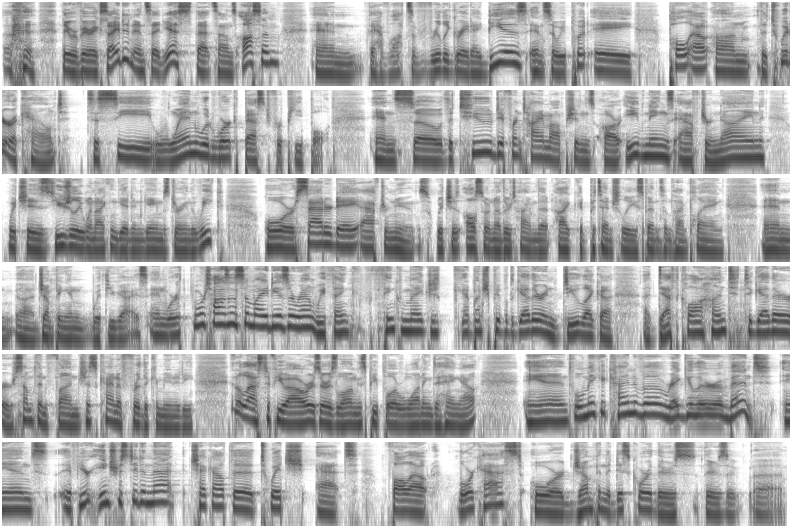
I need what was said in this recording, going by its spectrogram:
they were very excited and said, Yes, that sounds awesome. And they have lots of really great ideas. And so we put a poll out on the Twitter account to see when would work best for people. And so the two different time options are evenings after nine, which is usually when I can get in games during the week, or Saturday afternoons, which is also another time that I could potentially spend some time playing and uh, jumping in with you guys. And we're, we're tossing some ideas around. We think think we might just get a bunch of people together and do like a, a Deathclaw hunt together or something fun, just kind of for the community. It'll last a few hours or as long as people are wanting to hang out. And we'll make it kind of a regular event. And if you're interested in that, check out the Twitch at Fallout Lorecast or jump in the Discord. There's there's a uh,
